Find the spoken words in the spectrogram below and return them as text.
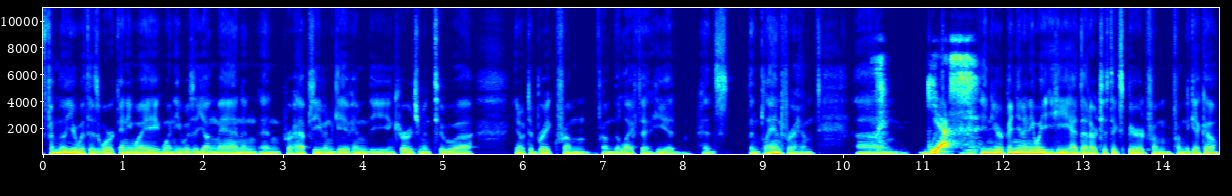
familiar with his work anyway when he was a young man, and and perhaps even gave him the encouragement to, uh, you know, to break from from the life that he had had been planned for him. Um, yes, in your opinion, anyway, he had that artistic spirit from from the get go.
